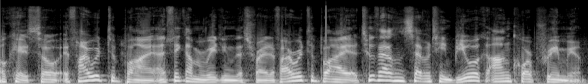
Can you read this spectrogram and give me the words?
Okay, so if I were to buy, I think I'm reading this right. If I were to buy a 2017 Buick Encore Premium,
